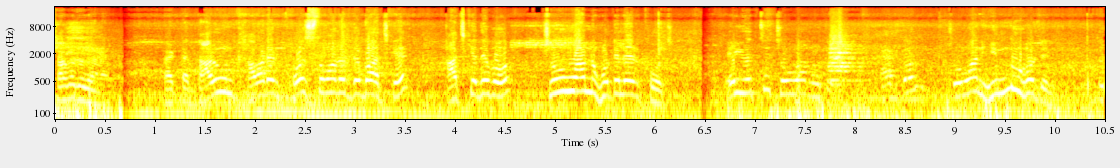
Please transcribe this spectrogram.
স্বাগত জানাই। একটা দারুণ খাবারের খোঁজ তোমাদের দেবো আজকে। আজকে দেব চৌহান হোটেলের খোঁজ। এই হচ্ছে চৌহান হোটেল। একদম চৌহান হিন্দু হোটেল। তো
